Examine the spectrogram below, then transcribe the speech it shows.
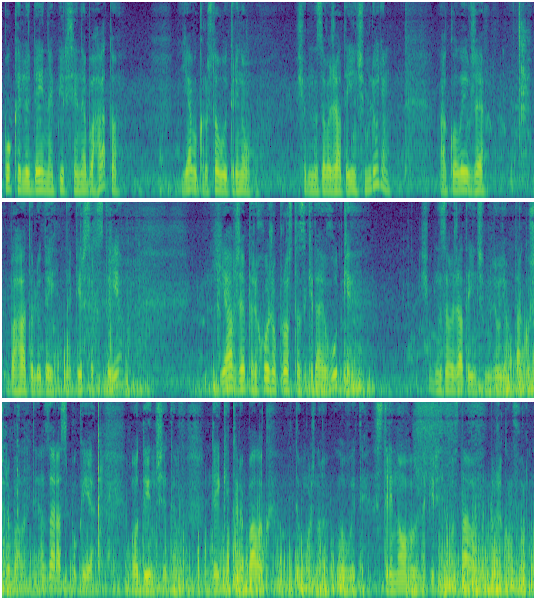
Поки людей на пірсі небагато, я використовую тріногу, щоб не заважати іншим людям. А коли вже багато людей на пірсах стає, я вже переходжу, просто закидаю вудки, щоб не заважати іншим людям також рибалити. А зараз, поки я один чи там декілька рибалок, то можна ловити. З тріногою на пірсі поставив, дуже комфортно.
